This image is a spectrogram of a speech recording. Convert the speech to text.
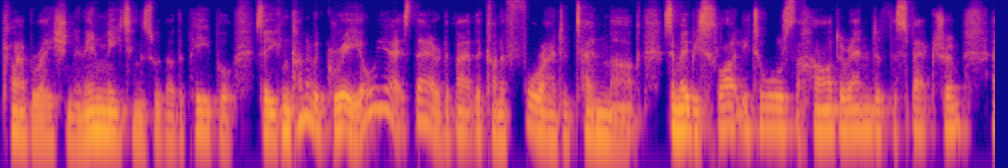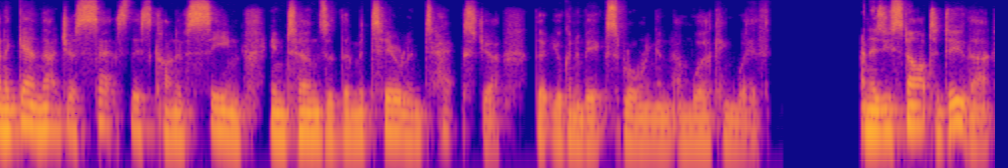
collaboration and in meetings with other people. So you can kind of agree, oh yeah, it's there at about the kind of four out of 10 mark. So maybe slightly towards the harder end of the spectrum. And again, that just sets this kind of scene in terms of the material and texture that you're going to be exploring and, and working with. And as you start to do that,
